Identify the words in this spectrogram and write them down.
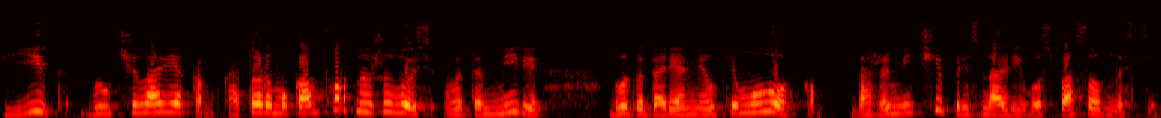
Виит был человеком, которому комфортно жилось в этом мире – благодаря мелким уловкам. Даже мечи признали его способности,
